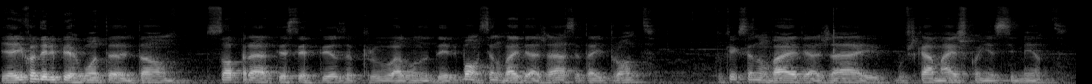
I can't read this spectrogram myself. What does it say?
E aí, quando ele pergunta, então, só para ter certeza para o aluno dele: Bom, você não vai viajar, você está aí pronto? Por que você não vai viajar e buscar mais conhecimento?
